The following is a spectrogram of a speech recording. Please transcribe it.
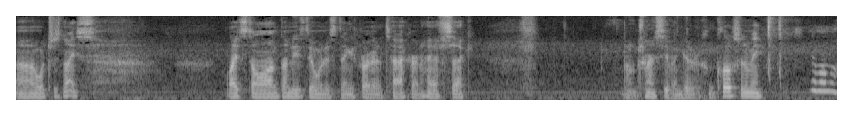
Uh, which is nice. Light's still on. Thundy's doing his thing. He's probably going to attack her in a half sec. But I'm trying to see if I can get her to come closer to me. Hey, mama.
